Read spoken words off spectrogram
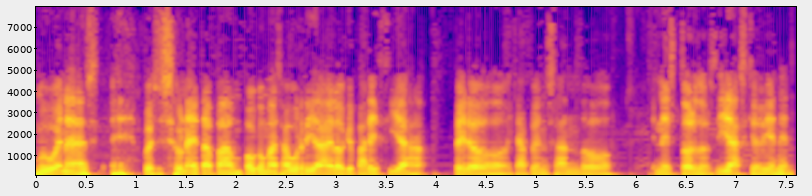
Muy buenas, Eh, pues es una etapa un poco más aburrida de lo que parecía, pero ya pensando en estos dos días que vienen.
